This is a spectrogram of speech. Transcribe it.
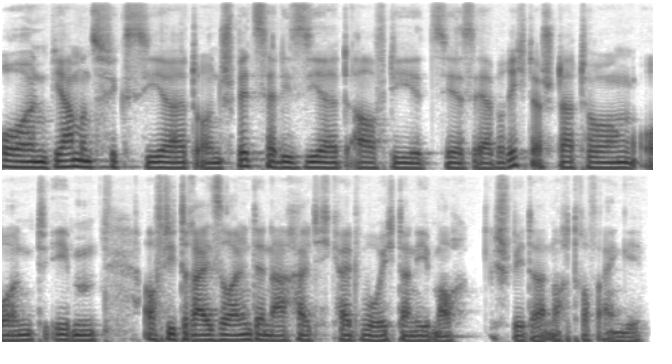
und wir haben uns fixiert und spezialisiert auf die CSR-Berichterstattung und eben auf die drei Säulen der Nachhaltigkeit, wo ich dann eben auch später noch drauf eingehe.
